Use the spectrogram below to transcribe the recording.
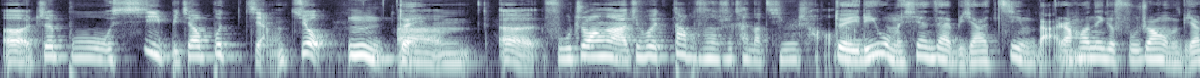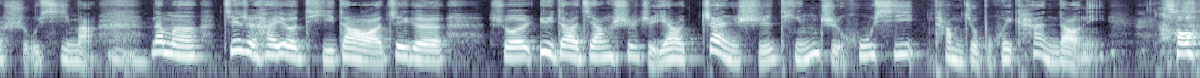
呃这部戏比较不讲究，嗯，对。嗯呃服装啊，就会大部分都是看到清朝。对，离我们现在比较近吧，然后嗯那个服装我们比较熟悉嘛。那么接着他又提到啊，这个说遇到僵尸只要暂时停止呼吸，他们就不会看到你。好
